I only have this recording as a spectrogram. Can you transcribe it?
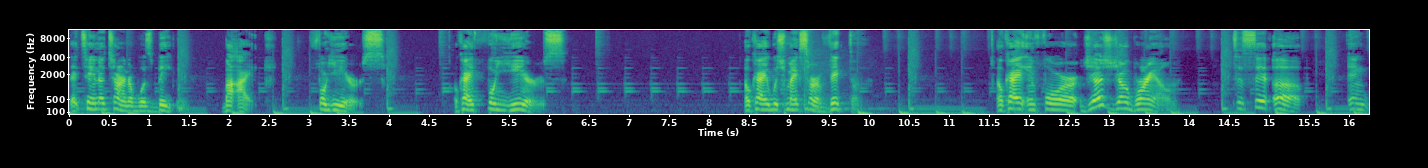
that Tina Turner was beaten by Ike for years. Okay, for years. Okay, which makes her a victim. Okay, and for Judge Joe Brown to sit up and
